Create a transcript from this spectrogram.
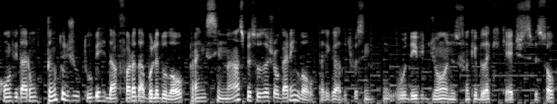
convidaram um tanto de youtuber da fora da bolha do LoL pra ensinar as pessoas a jogarem LoL, tá ligado? Tipo assim, o David Jones, o Funky Black Cat, esse pessoal.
